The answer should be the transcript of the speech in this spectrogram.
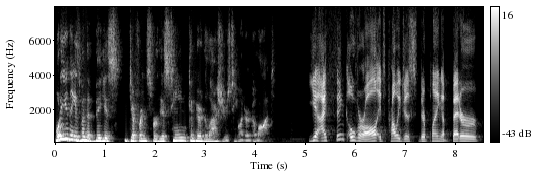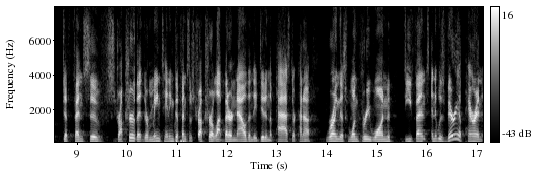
what do you think has been the biggest difference for this team compared to last year's team under Gallant? Yeah, I think overall it's probably just they're playing a better defensive structure that they're maintaining defensive structure a lot better now than they did in the past. They're kind of running this one three one defense, and it was very apparent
